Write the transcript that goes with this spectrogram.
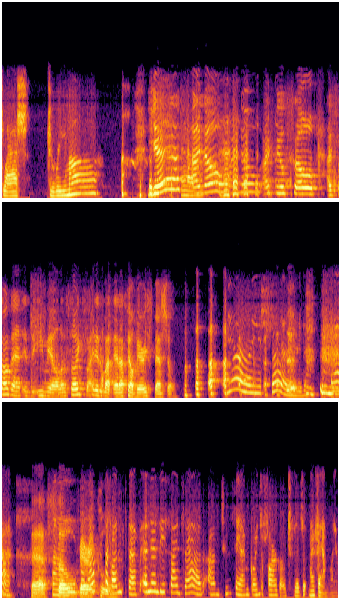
slash dreama yes, I know, I know. I feel so. I saw that in the email. I'm so excited about that. I felt very special. yeah, you should. Yeah. That's so um, very so that's cool. the fun stuff. And then besides that, on Tuesday I'm going to Fargo to visit my family.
